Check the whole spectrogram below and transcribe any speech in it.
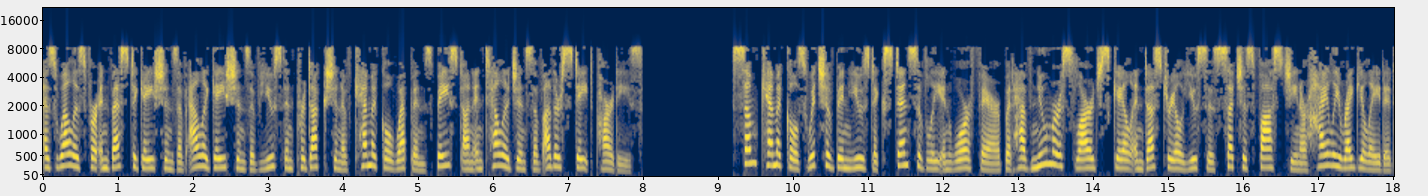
as well as for investigations of allegations of use and production of chemical weapons based on intelligence of other state parties. Some chemicals which have been used extensively in warfare but have numerous large-scale industrial uses such as phosgene are highly regulated,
